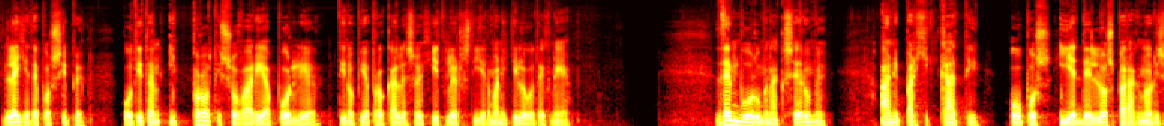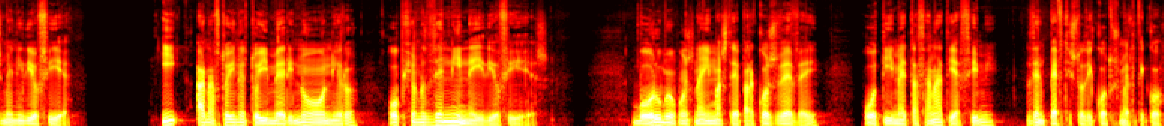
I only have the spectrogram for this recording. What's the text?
λέγεται πως είπε ότι ήταν η πρώτη σοβαρή απώλεια την οποία προκάλεσε ο Χίτλερ στη γερμανική λογοτεχνία. Δεν μπορούμε να ξέρουμε αν υπάρχει κάτι όπως η εντελώς παραγνωρισμένη ιδιοφυΐα ή αν αυτό είναι το ημερινό όνειρο όποιον δεν είναι ιδιοφυΐες. Μπορούμε όμως να είμαστε επαρκώς βέβαιοι ότι η μεταθανάτια φήμη δεν πέφτει στο δικό τους μερτικό.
